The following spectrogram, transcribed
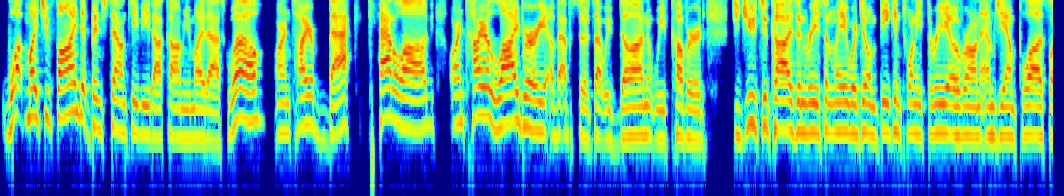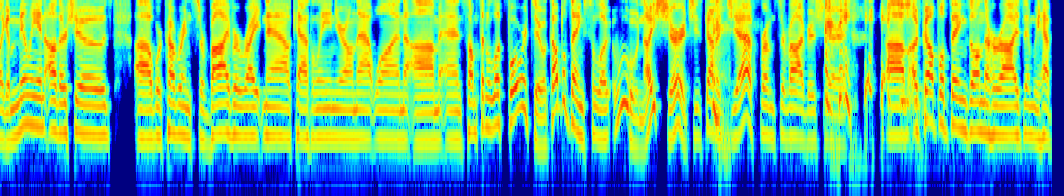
What might you find at bingetowntv.com? You might ask. Well, our entire back catalog, our entire library of episodes that we've done. We've covered Jujutsu Kaisen recently. We're doing Beacon 23 over on MGM Plus, like a million other shows. Uh, we're covering Survivor right now. Kathleen, you're on that one. Um, and something to look forward to. A couple things to look. Ooh, nice shirt. She's got a Jeff from Survivor shirt. Um, a couple things on the horizon. We have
